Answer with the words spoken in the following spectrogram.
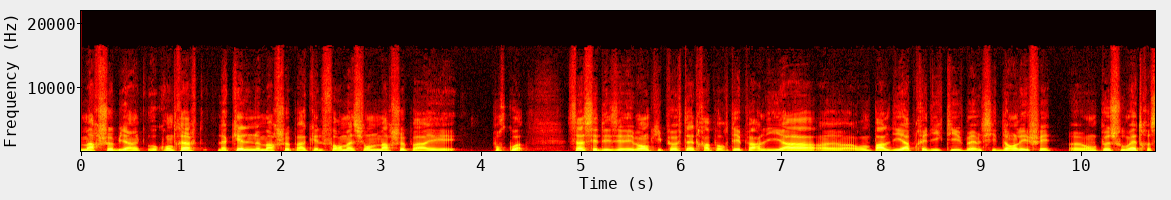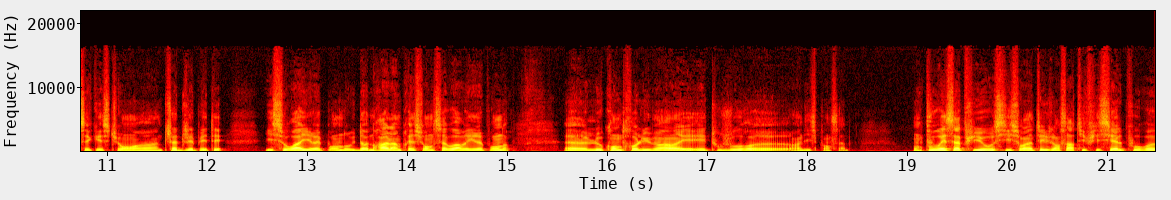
marchent bien Au contraire, laquelle ne marche pas Quelle formation ne marche pas Et pourquoi ça, c'est des éléments qui peuvent être apportés par l'IA. on parle d'IA prédictive, même si dans les faits, on peut soumettre ces questions à un chat GPT. Il saura y répondre, il donnera l'impression de savoir y répondre. le contrôle humain est, toujours indispensable. On pourrait s'appuyer aussi sur l'intelligence artificielle pour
